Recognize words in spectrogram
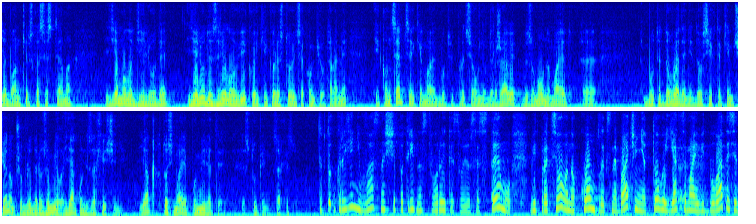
є банківська система, є молоді люди, є люди зрілого віку, які користуються комп'ютерами, і концепції, які мають бути відпрацьовані в державі, безумовно, мають е, бути доведені до всіх таким чином, щоб люди розуміли, як вони захищені, як хтось має поміряти ступінь захисту. Тобто Україні власне ще потрібно створити свою систему, відпрацьовано комплексне бачення того, як це має відбуватися,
